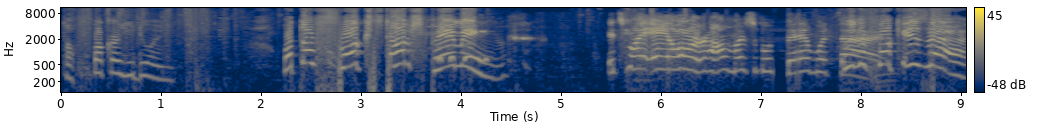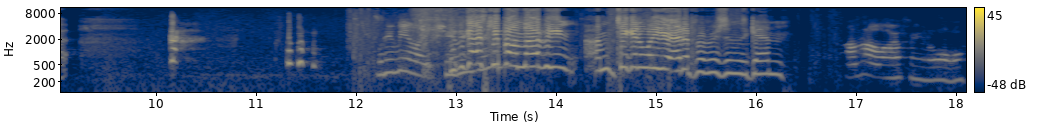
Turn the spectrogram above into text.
The fuck are you doing? What the fuck? Stop spamming. It's my AR. How am I supposed to spam with that? Who the fuck is that? What do you mean, like If you guys keep on laughing, I'm taking away your edit provisions again. I'm not laughing at all.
